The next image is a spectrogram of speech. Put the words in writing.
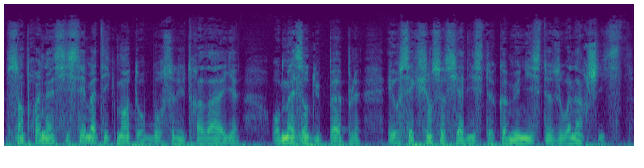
s'en prenaient systématiquement aux bourses du travail, aux maisons du peuple et aux sections socialistes, communistes ou anarchistes.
